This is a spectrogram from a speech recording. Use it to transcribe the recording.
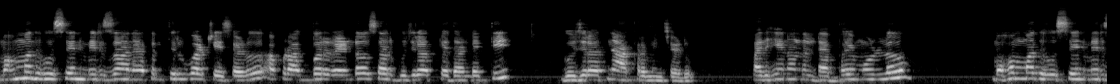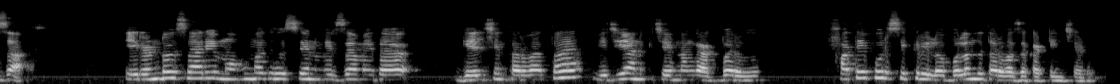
మహమ్మద్ హుస్సేన్ మిర్జా అనే అతను తిరుగుబాటు చేశాడు. అప్పుడు అక్బర్ రెండవసారి గుజరాత్పై దండెత్తి గుజరాత్ని ఆక్రమించాడు. పదిహేను వందల డెబ్బై మూడులో మొహమ్మద్ హుస్సేన్ మిర్జా. ఈ రెండోసారి మొహమ్మద్ హుస్సేన్ మిర్జా మీద గెలిచిన తర్వాత విజయానికి చిహ్నంగా అక్బరు ఫతేపూర్ సిక్రీలో బులంద్ దర్వాజా కట్టించాడు.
